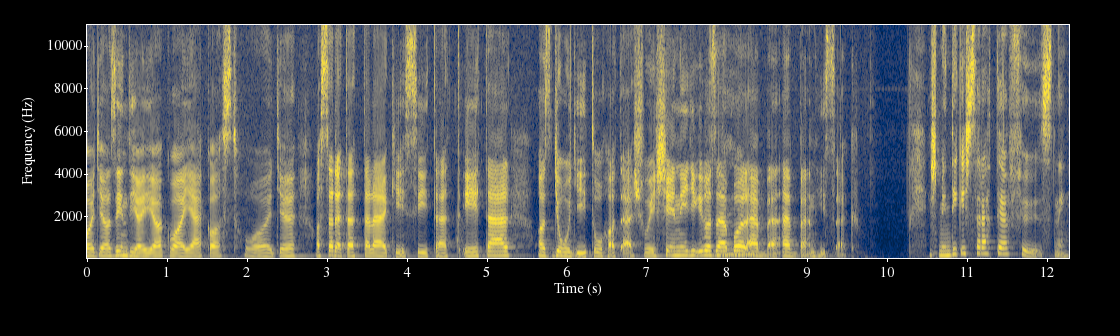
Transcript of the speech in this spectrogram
hogy az indiaiak vallják azt, hogy a szeretettel elkészített étel az gyógyító hatású, és én így igazából ebben, ebben hiszek. És mindig is szerettél főzni?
